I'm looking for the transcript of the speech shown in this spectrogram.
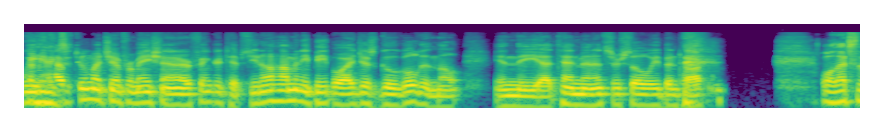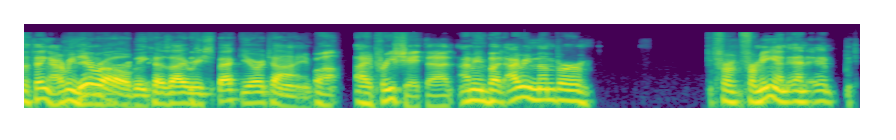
We I mean, have too much information at our fingertips. You know how many people I just Googled in the in the uh, ten minutes or so we've been talking. Well, that's the thing. I remember zero because I respect your time. Well, I appreciate that. I mean, but I remember for for me, and and it,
